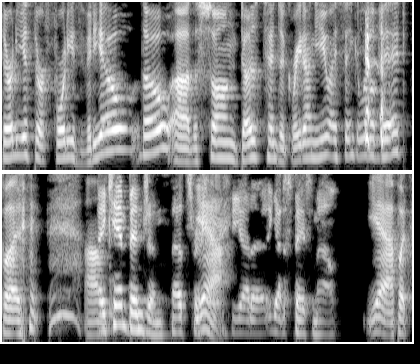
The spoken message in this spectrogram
30th or 40th video, though, uh, the song does tend to grate on you, I think, a little bit, but. Um, I can't binge them, that's for yeah. sure. You gotta, you gotta space them out. Yeah, but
